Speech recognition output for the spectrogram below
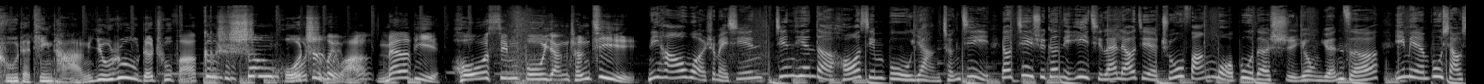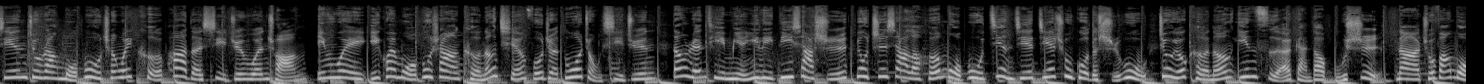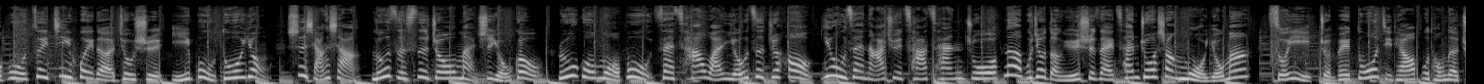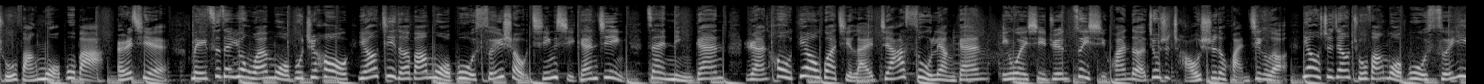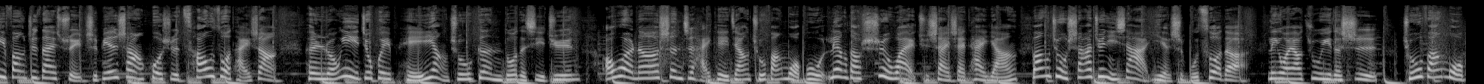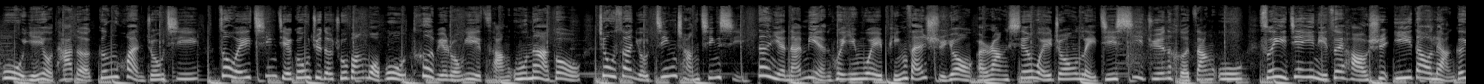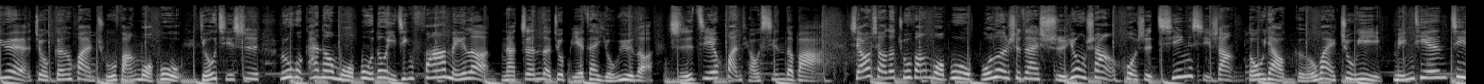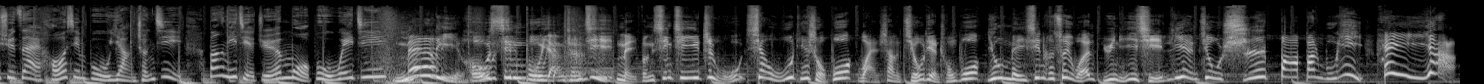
出得厅堂又入得厨房，更是生活智慧王。Melody 核心补养成记，你好，我是美心。今天的核心补养成记要继续跟你一起来了解厨房抹布的使用原则，以免不小心就让抹布成为可怕的细菌温床。因为一块抹布上可能潜伏着多种细菌，当人体免疫力低下时，又吃下了和抹布间接接触过的食物，就有可能因此而感到不适。那厨房抹布最忌讳的就是一步多用。试想想，炉子四周满是油垢，如果抹布在擦完油渍之后又再拿去擦餐桌，那不就等于是在餐桌上抹油吗？所以准备多几条不同的厨房抹布吧。而且每次在用完抹布之后，也要记得把抹布随手清洗干净，再拧干，然后吊挂起来加速晾干。因为细菌最喜欢的就是潮湿的环境了。要是将厨房抹布随意放置在水池边上或是操作台上，很容易就会培养出更多的细菌。偶尔呢，甚至还可以将厨房抹布晾到室外去晒晒太阳，帮助杀菌一下也是不错的。另外要注意的是，厨房抹布也有它的更换周期。作为清洁工具的厨房抹布特别容易藏污纳垢，就算有经常清洗，但也难免会因为频繁使用而让纤维中累积细菌和脏污。所以建议你最好是一到两个月就更换厨房抹布。尤其是如果看到抹布都已经发霉了，那真的就别再犹豫了，直接换条新的吧。小小的厨房抹布，不论是在使用上或是清洗上，都要格外注意。明天继续在猴心补养成记帮你解决抹布危机。Melody 猴心补养成记，每逢星期一至五下午五点首播，晚上九点重播，有美心和翠文与你一起练就十八般武艺。嘿呀！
